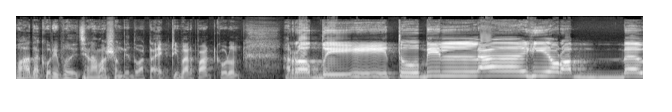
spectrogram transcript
ওয়াদা করে বলেছেন আমার সঙ্গে দোয়াটা একটিবার পাঠ করুন রদিতু বিল্লাহি রব্বাউ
